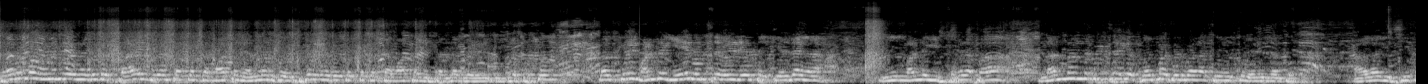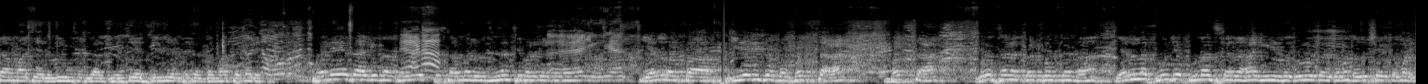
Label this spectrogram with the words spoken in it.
ಧರ್ಮ ಮಾತನ್ನು ಎಲ್ಲರಿಗೂ ಒಪ್ಪಿಕೊಳ್ಳಬೇಕು ಮಾತನ್ನು ಸಂದರ್ಭ ನಾವು ಮಣ್ಣಿಗೆ ಏನು ಅಂತ ಹೇಳಿ ಅಂತ ಕೇಳಿದಾಗ, ಈ ಮಣ್ಣಿಗೆ ಇಷ್ಟ ಹೇಳಪ್ಪ, ನನ್ನನ್ನು ಬಿಟ್ಟಾಗೆ ಧರ್ಮ ಬಿಡಬೇಡ ಅಂತ ಹೇಳಿದಂತೆ ಹಾಗಾಗಿ ಸೀತಾಮಾತೆ ನೀವು ನಿಮಗಾಗಿ ವಿಷಯ ಸಿಗಲಿ ಅಂತಕ್ಕಂಥ ಮಾತನಾಡಿ ಕೊನೆಯದಾಗಿ ನಾನು ತಮ್ಮಲ್ಲಿ ಒಂದು ವಿನಂತಿ ಮಾಡಿದ್ದೇನೆ ಎಲ್ಲೊಬ್ಬ ಈ ರೀತಿಯೊಬ್ಬ ಒಬ್ಬ ಭಕ್ತ ಭಕ್ತ ದೇವಸ್ಥಾನ ಕಟ್ಟಿದ್ದನ್ನ ಎಲ್ಲ ಪೂಜೆ ಪುನಸ್ಕಾರ ಹಾಗೆ ಇದು ಗುರು ಕರ್ಕೊಂಡು ಅಭಿಷೇಕ ಮಾಡಿ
